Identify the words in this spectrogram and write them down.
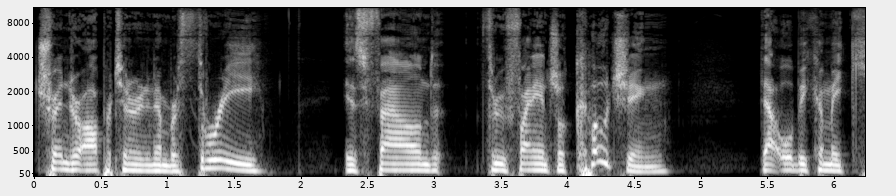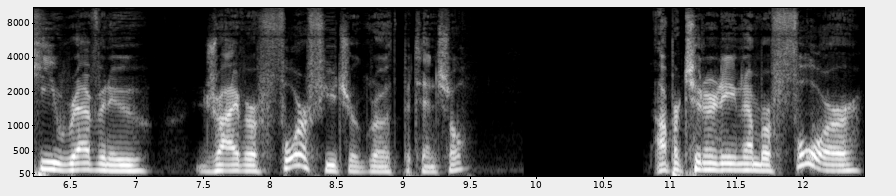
Trend or opportunity number three is found through financial coaching that will become a key revenue driver for future growth potential. Opportunity number four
